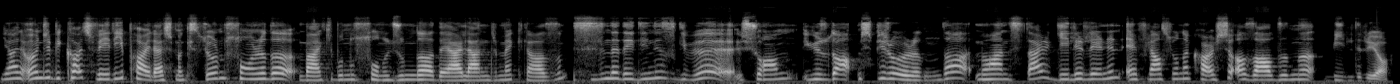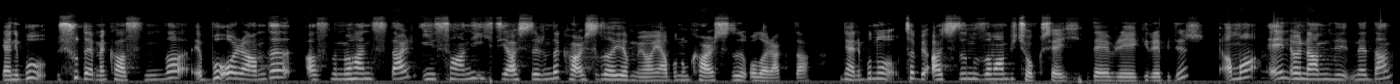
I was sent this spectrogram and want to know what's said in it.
Yani önce birkaç veriyi paylaşmak istiyorum. Sonra da belki bunun sonucunda değerlendirmek lazım. Sizin de dediğiniz gibi şu an %61 oranında mühendisler gelirlerinin enflasyona karşı azaldığını bildiriyor. Yani bu şu demek aslında e, bu oranda aslında mühendisler insani ihtiyaçlarını da karşılayamıyor. Yani bunun karşılığı olarak da. Yani bunu tabii açtığımız zaman birçok şey devreye girebilir. Ama en önemli neden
